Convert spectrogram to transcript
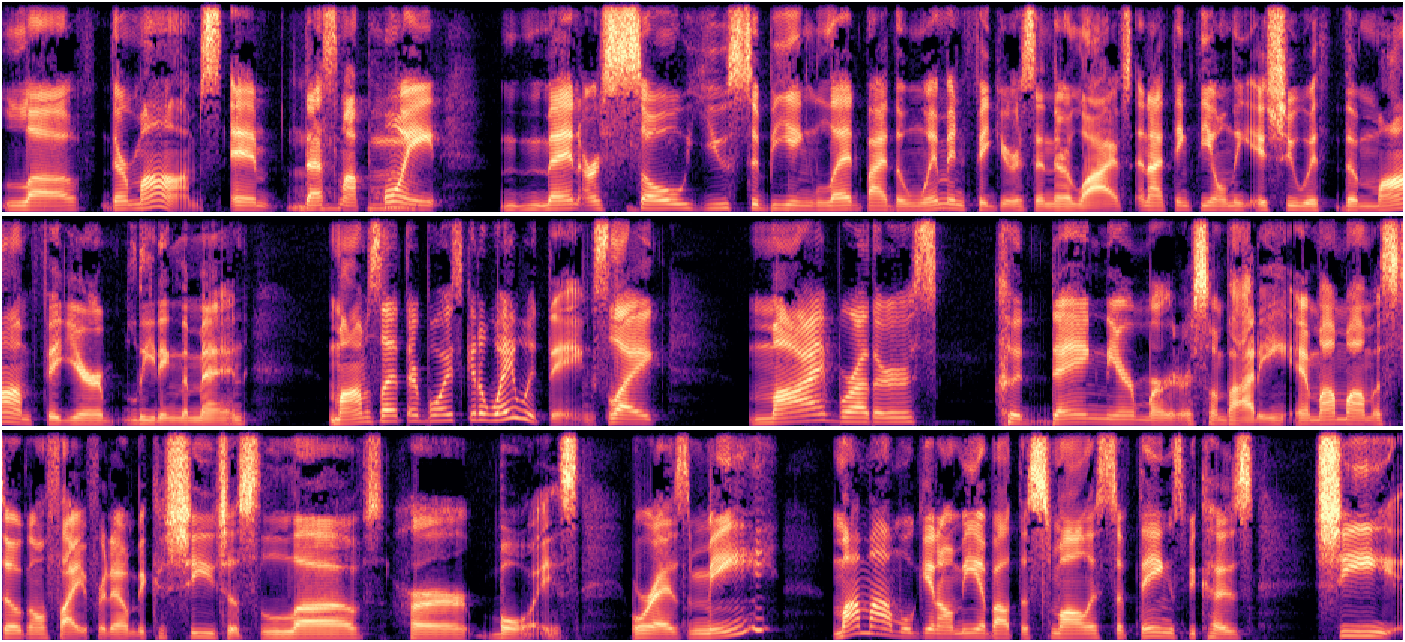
love their moms. And that's my mm-hmm. point. Men are so used to being led by the women figures in their lives. And I think the only issue with the mom figure leading the men, moms let their boys get away with things. Like my brothers could dang near murder somebody and my mama's still gonna fight for them because she just loves her boys whereas me my mom will get on me about the smallest of things because she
